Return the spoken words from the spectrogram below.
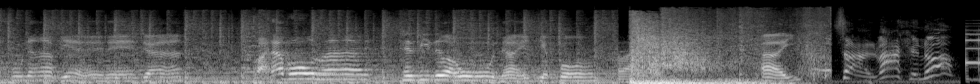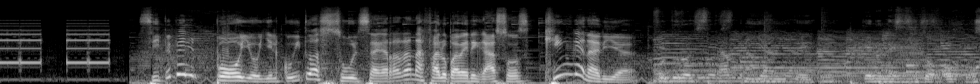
funa viene ya. Para borrar el video aún hay tiempo. Ay. Salvaje, ¿no? Si Pepe el Pollo y el Cubito Azul se agarraran a falo para vergazos, ¿quién ganaría? El futuro es tan brillante que no necesito ojos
